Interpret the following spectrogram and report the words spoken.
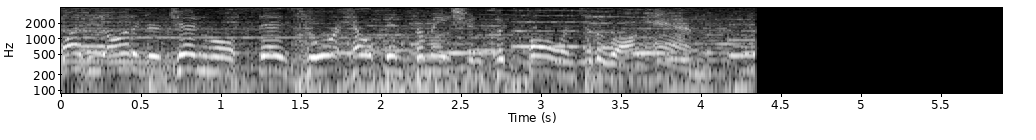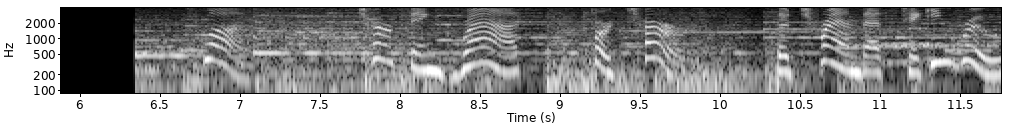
Why the Auditor General says your health information could fall into the wrong hands. plus turfing grass for turf. The trend that's taking root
